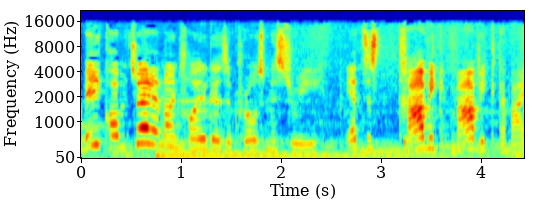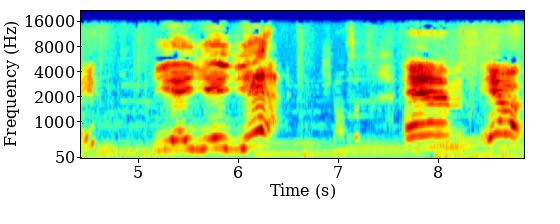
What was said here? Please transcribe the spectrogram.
willkommen zu einer neuen Folge The Crow's Mystery. Jetzt ist Travik Marvik dabei. Yeah, yeah, yeah. Schnauze. Ähm, er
